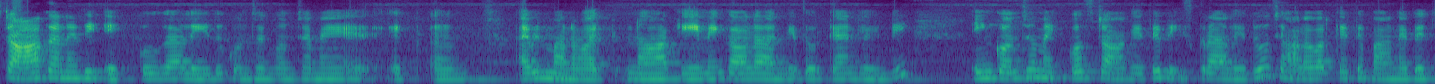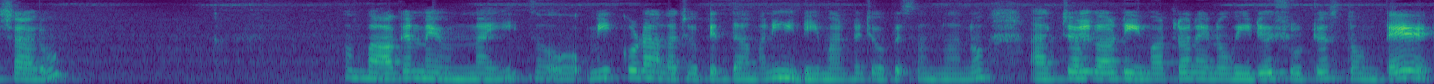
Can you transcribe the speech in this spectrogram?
స్టాక్ అనేది ఎక్కువగా లేదు. కొంచెం కొంచెమే ఐ మీన్ మన వర్క్ నాకేమేం కావాలో అన్నీ దొరికాయంలేండి ఇంకొంచెం ఎక్కువ స్టాక్ అయితే తీసుకురాలేదు. చాలా వరకు అయితే బాగానే తెచ్చారు. బాగానే ఉన్నాయి. సో మీకు కూడా అలా చూపిద్దామని డీమార్ట్ని చూపిస్తున్నాను. యాక్చువల్గా డీమార్ట్లో నేను వీడియో షూట్ చేస్తుంటే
